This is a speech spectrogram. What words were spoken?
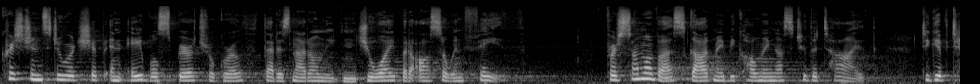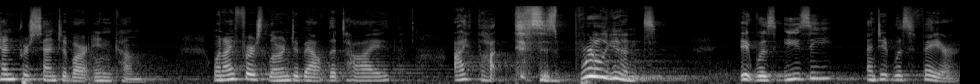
Christian stewardship enables spiritual growth that is not only in joy, but also in faith. For some of us, God may be calling us to the tithe, to give 10% of our income. When I first learned about the tithe, I thought, this is brilliant. It was easy and it was fair.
